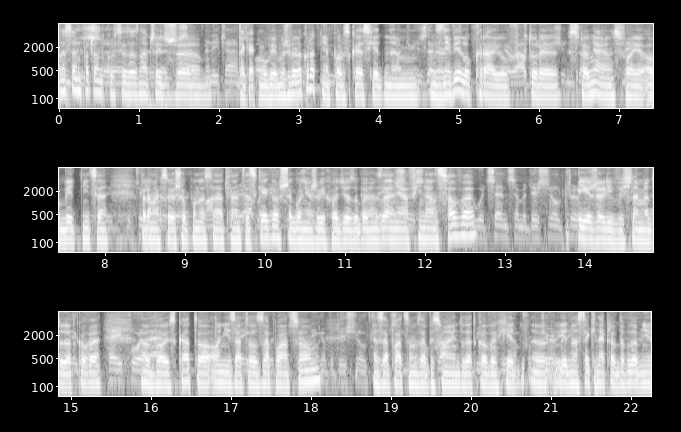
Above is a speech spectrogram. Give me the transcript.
Na samym początku chcę zaznaczyć, że tak jak mówiłem już wielokrotnie, Polska jest jednym z niewielu krajów, które spełniają swoje obietnice w ramach Sojuszu Północnoatlantyckiego, szczególnie jeżeli chodzi o zobowiązania finansowe. I jeżeli wyślemy dodatkowe wojska, to oni za to zapłacą. Zapłacą za wysłanie dodatkowych jed jednostek i najprawdopodobniej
